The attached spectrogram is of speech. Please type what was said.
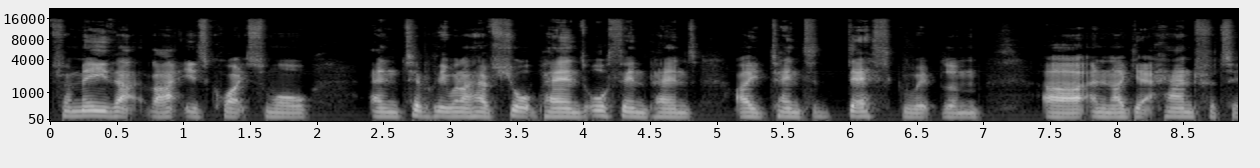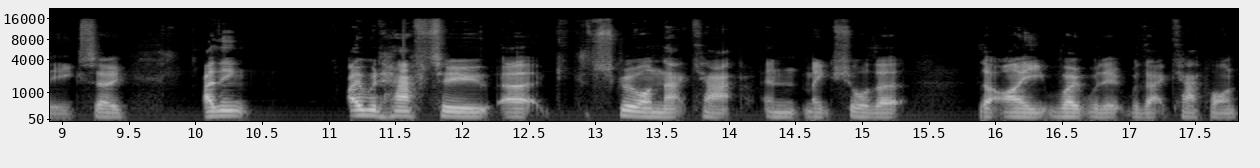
for me, that that is quite small and typically when I have short pens or thin pens, I tend to desk grip them, uh, and then I get hand fatigue. So I think I would have to uh, screw on that cap and make sure that that I wrote with it with that cap on,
